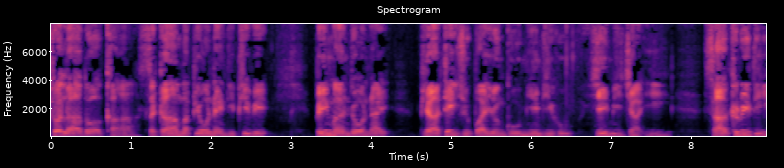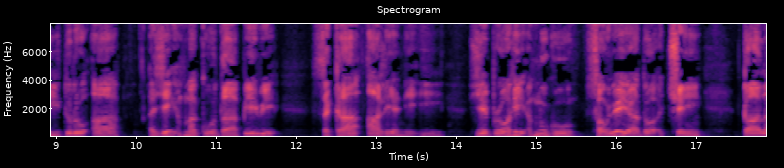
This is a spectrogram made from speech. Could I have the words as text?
ထွက်လာသောအခါ စကားမပြောနိုင်သည်ဖြစ်၍၊ဗိမာန်တော်၌ဗျာဒိတ်ရူပါရုံကို မြင်ပြီဟု ရိပ်မိကြ၏။ဇာခရိသည် သူတို့အား အရိပ်အမှတ်ကိုသာ ပေး၍စကားအလျက်နေ၏။ယဇ်ပုရောဟိတ်အမှုကို ဆောင်ရွက်ရသော အချိန်ကာလ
